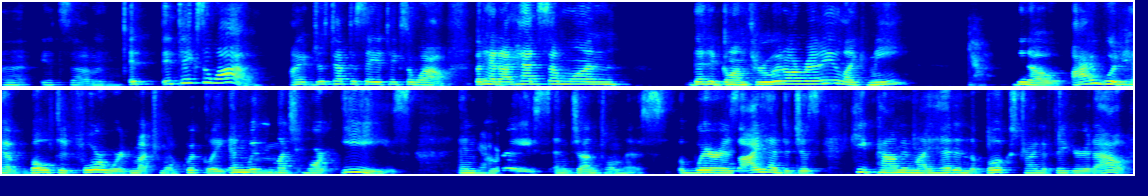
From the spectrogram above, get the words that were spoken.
uh, it's um it it takes a while. I just have to say it takes a while. But had I had someone that had gone through it already, like me, you know, I would have bolted forward much more quickly and with mm. much more ease and yeah. grace and gentleness. Whereas I had to just keep pounding my head in the books, trying to figure it out,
